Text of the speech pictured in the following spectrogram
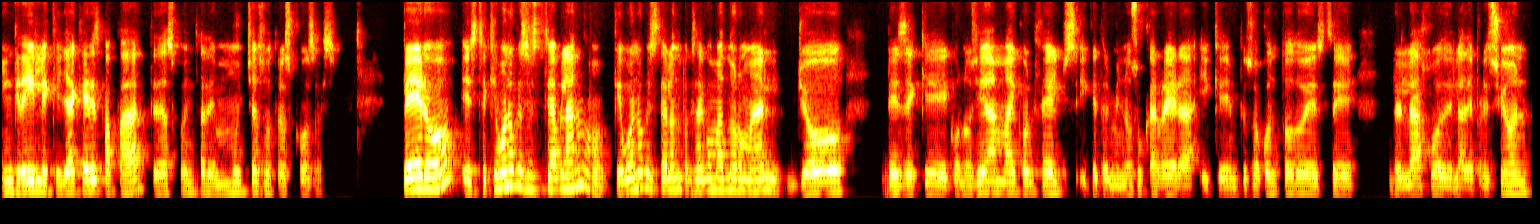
increíble que ya que eres papá te das cuenta de muchas otras cosas. Pero este, qué bueno que se esté hablando, qué bueno que se esté hablando porque es algo más normal. Yo, desde que conocí a Michael Phelps y que terminó su carrera y que empezó con todo este relajo de la depresión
